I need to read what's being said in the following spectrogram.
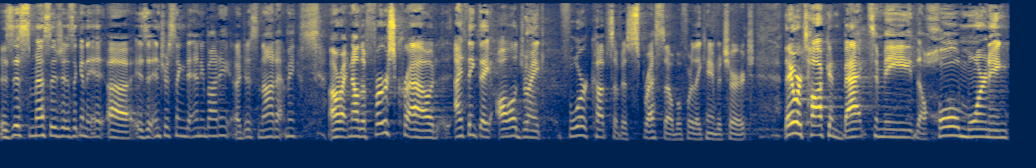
Is this message is it going to uh, is it interesting to anybody? Or just nod at me. All right. Now the first crowd, I think they all drank four cups of espresso before they came to church. They were talking back to me the whole morning,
